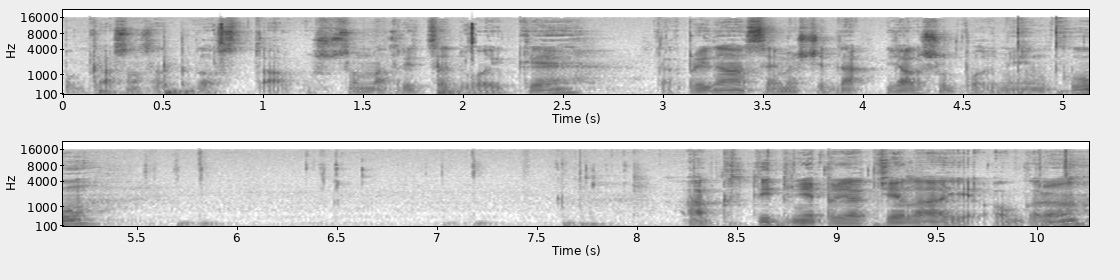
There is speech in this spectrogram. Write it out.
Pokiaľ som sa dostal, už som na 32, tak pridám sem ešte ďalšiu podmienku. Ak typ nepriateľa je ogr,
